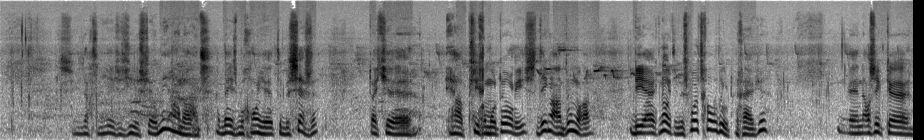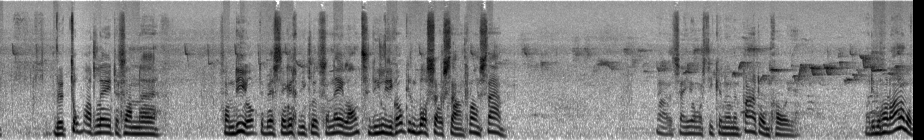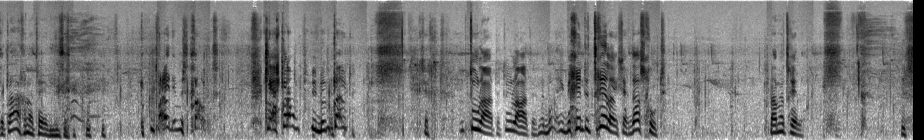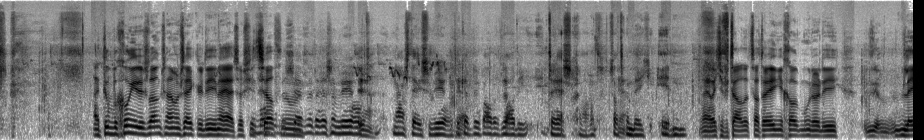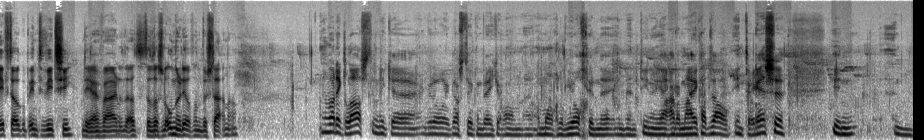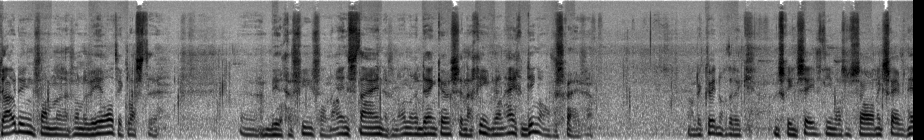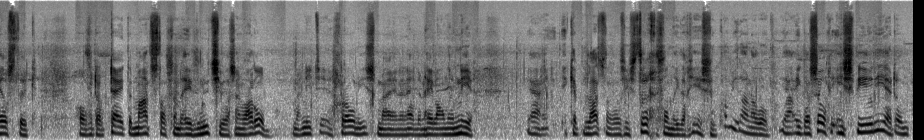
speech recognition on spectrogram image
Dus je dacht van, jezus, hier is veel meer aan de hand. Opeens begon je te beseffen dat je ja, psychomotorisch dingen aan het doen was die je eigenlijk nooit in de sportschool doet, begrijp je? En als ik eh, de topatleten van, eh van Diop, de beste rugbyclub van Nederland, die liet ik ook in het bos zo staan, gewoon staan. Nou, dat zijn jongens die kunnen een paard omgooien. Maar die begonnen allemaal te klagen na twee minuten. ik heb pijn. Ik krijg kramp in mijn kuiten. Ik zeg, toelaten, toelaten. Ik begin te trillen. Ik zeg, dat is goed. Laat me trillen. En toen begon je dus langzaam maar zeker die, nou ja, zoals je Ik het zelf te noemde. beseffen, er is een wereld Ja. naast deze wereld. Ik heb natuurlijk altijd wel die interesse gehad. Het zat Ja. er een beetje in. Nou ja, wat je vertelde, het zat erin. Je grootmoeder die, die leefde ook op intuïtie. Die ervaarde dat. Dat was een onderdeel van het bestaan al. En wat ik las toen ik, eh, ik bedoel, ik was natuurlijk een beetje on, eh, onmogelijk joch in, de, in mijn tienerjaren, maar ik had wel interesse in duiding van, eh, van de wereld. Ik las de eh, biografie van Einstein en van andere denkers en daar ging ik dan eigen dingen over schrijven. Want ik weet nog dat ik misschien 17 was of zo en ik schreef een heel stuk over dat tijd de maatstaf van de evolutie was en waarom. Maar niet eh, chronisch, maar in een, een hele andere manier. Ja, ik heb laatst nog wel eens iets teruggevonden. Ik dacht, jezus, hoe kwam je daar nou op? Ja, ik was zo geïnspireerd om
